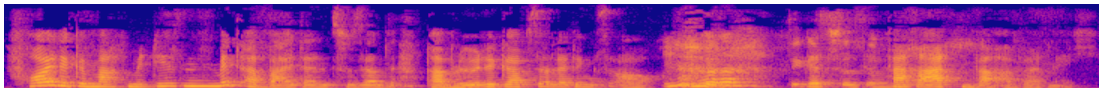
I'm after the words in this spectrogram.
Freude gemacht, mit diesen Mitarbeitern zusammen. Ein paar Blöde gab es allerdings auch. das verraten wir aber nicht.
